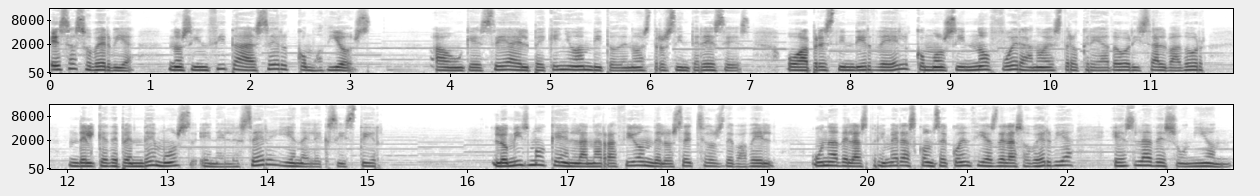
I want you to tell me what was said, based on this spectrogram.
Esa soberbia nos incita a ser como Dios, aunque sea el pequeño ámbito de nuestros intereses, o a prescindir de él como si no fuera nuestro Creador y Salvador, del que dependemos en el ser y en el existir. Lo mismo que en la narración de los hechos de Babel, una de las primeras consecuencias de la soberbia es la desunión,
